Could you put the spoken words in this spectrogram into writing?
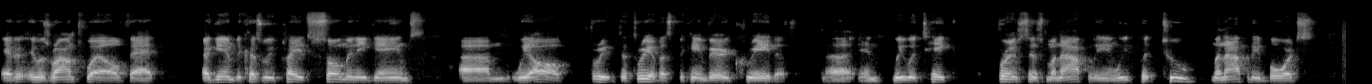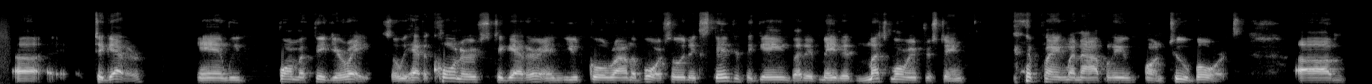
it, it, was round 12 that, again, because we played so many games um, we all three the three of us became very creative, uh, and we would take, for instance, Monopoly, and we put two Monopoly boards uh, together, and we form a figure eight. So we had the corners together, and you'd go around the board. So it extended the game, but it made it much more interesting playing Monopoly on two boards. Um,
